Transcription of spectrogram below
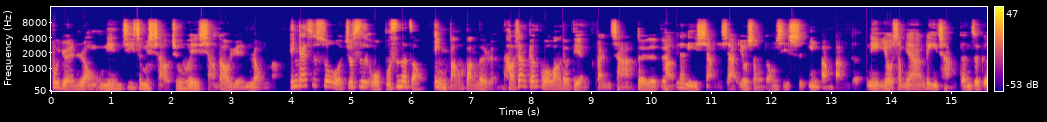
不圆融。年纪这么小就会想到圆融啊。应该是说我就是我不是那种硬邦邦的人，好像跟国王有点反差。对对对。好，那你想一下，有什么东西是硬邦邦的？你有什么样的立场跟这个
